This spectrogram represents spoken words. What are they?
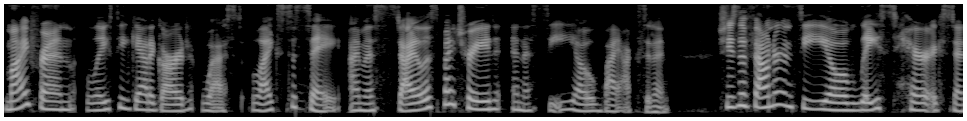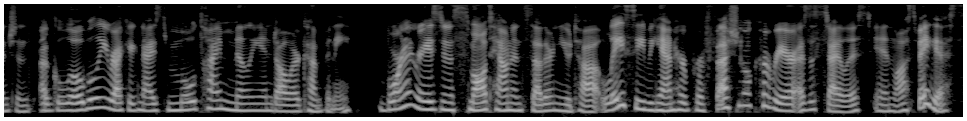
My friend Lacy Gadegaard West likes to say, I'm a stylist by trade and a CEO by accident. She's the founder and CEO of Laced Hair Extensions, a globally recognized multi million dollar company. Born and raised in a small town in southern Utah, Lacy began her professional career as a stylist in Las Vegas.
